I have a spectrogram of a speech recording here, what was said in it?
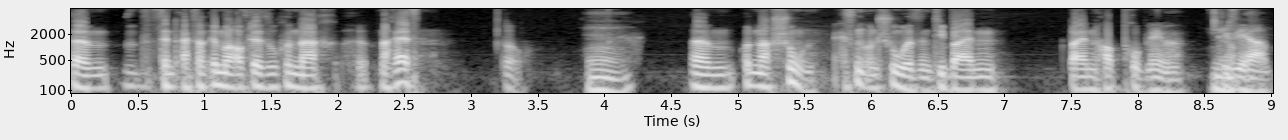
ähm, sind einfach immer auf der Suche nach, äh, nach Essen. So. Hm. Ähm, und nach Schuhen. Essen und Schuhe sind die beiden, beiden Hauptprobleme, die Ja. sie haben.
